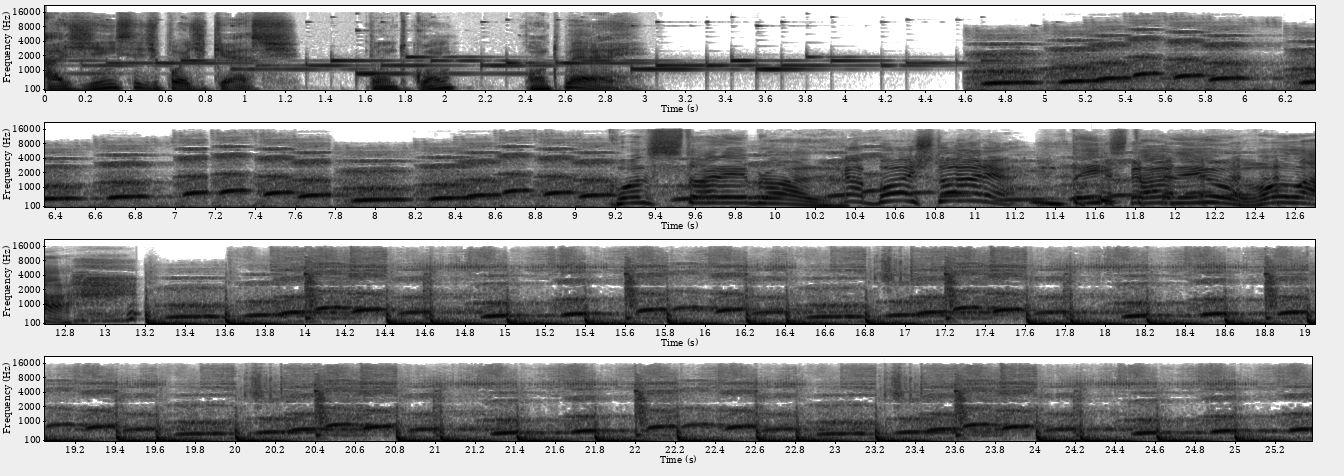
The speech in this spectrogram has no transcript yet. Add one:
agenciadepodcast.com.br. Conta essa história aí, brother. Acabou a história! Não tem história nenhuma. Vamos lá.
